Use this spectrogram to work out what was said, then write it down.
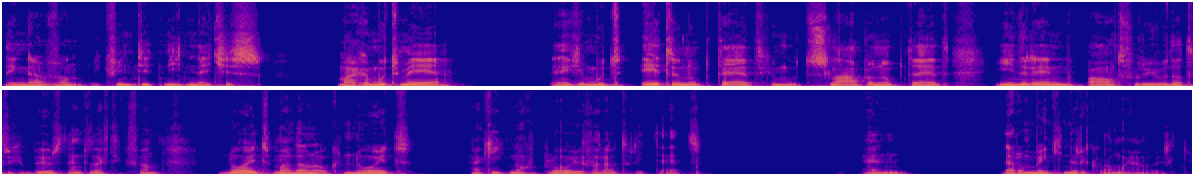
denk dan van, ik vind dit niet netjes, maar je moet mee, hè. En je moet eten op tijd, je moet slapen op tijd. Iedereen bepaalt voor u wat er gebeurt. En toen dacht ik van, nooit, maar dan ook nooit, ga ik nog plooien voor autoriteit. En daarom ben ik in de reclame gaan werken.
